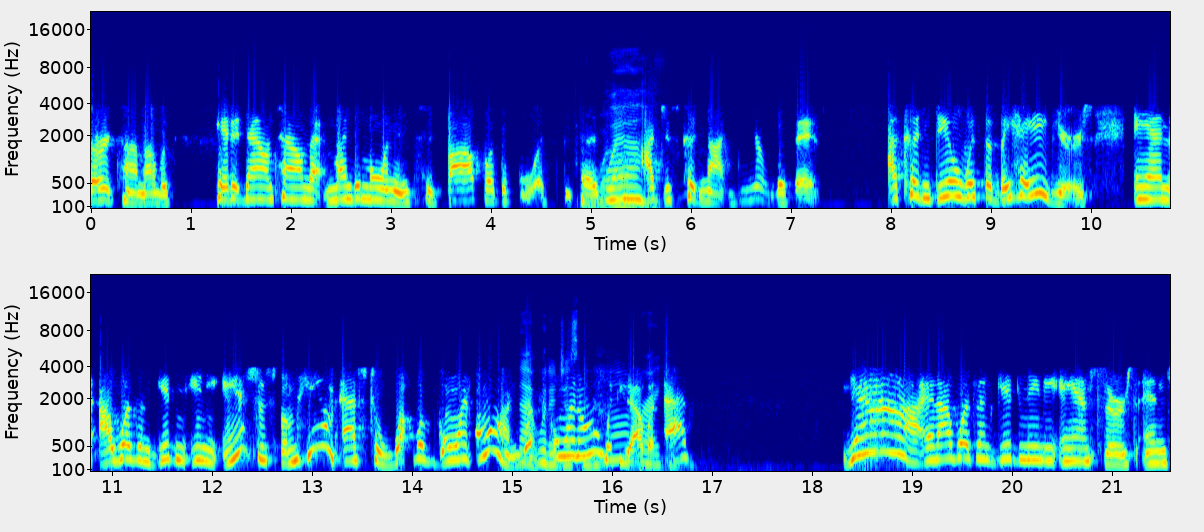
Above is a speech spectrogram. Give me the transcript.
third time I was headed downtown that Monday morning to file for divorce because wow. I just could not deal with it. I couldn't deal with the behaviors, and I wasn't getting any answers from him as to what was going on. That What's going on with you? I would ask. Yeah, and I wasn't getting any answers, and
